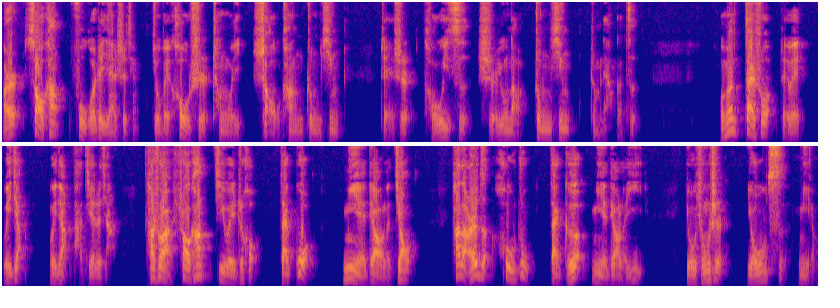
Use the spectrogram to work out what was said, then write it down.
而少康复国这件事情，就被后世称为少康中兴，这也是头一次使用到“中兴”这么两个字。我们再说这位魏将，魏将他接着讲，他说啊，少康继位之后，在过灭掉了交，他的儿子后柱在革灭掉了义，有穷氏由此灭亡。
